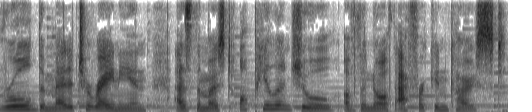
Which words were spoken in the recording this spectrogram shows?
ruled the Mediterranean as the most opulent jewel of the North African coast.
